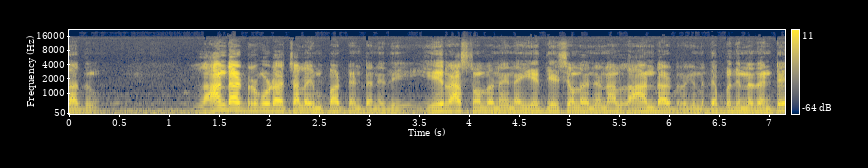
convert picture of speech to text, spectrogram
కాదు. లాండ్ ఆర్డర్ కూడా చాలా ఇంపార్టెంట్ అనేది. ఏ రాష్ట్రంలోనైనా ఏ దేశంలోనైనా లాండ్ ఆర్డర్ కింద దెబ్బతిన్నదంటే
